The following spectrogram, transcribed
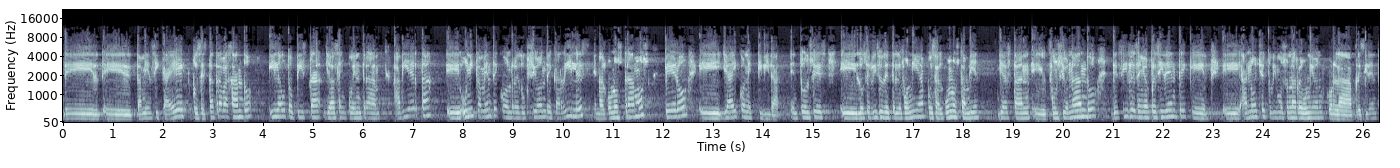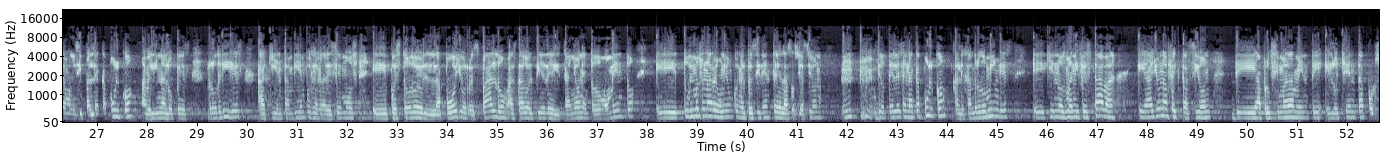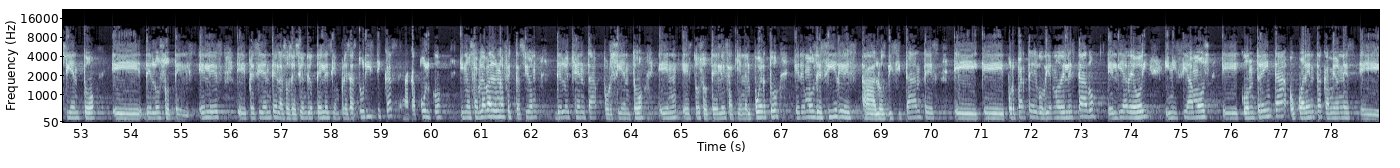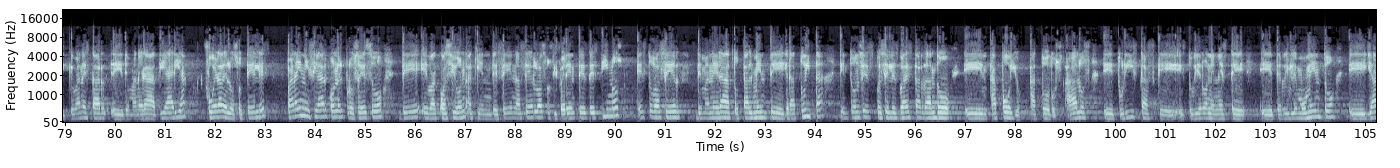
de también SICAEC, pues está trabajando y la autopista ya se encuentra abierta. Eh, únicamente con reducción de carriles en algunos tramos, pero eh, ya hay conectividad. Entonces, eh, los servicios de telefonía, pues algunos también ya están eh, funcionando. Decirle, señor presidente, que eh, anoche tuvimos una reunión con la presidenta municipal de Acapulco, Abelina López Rodríguez, a quien también pues le agradecemos eh, pues todo el apoyo, respaldo, ha estado al pie del cañón en todo momento. Eh, tuvimos una reunión con el presidente de la asociación de hoteles en Acapulco, Alejandro Domínguez, eh, quien nos manifestaba que hay una afectación de aproximadamente el 80% eh, de los hoteles. Él es eh, presidente de la Asociación de Hoteles y Empresas Turísticas en Acapulco y nos hablaba de una afectación del 80% en estos hoteles aquí en el puerto. Queremos decirles a los visitantes eh, que por parte del gobierno del estado, el día de hoy iniciamos eh, con 30 o 40 camiones eh, que van a estar de manera diaria fuera de los hoteles para iniciar con el proceso de evacuación a quien deseen hacerlo a sus diferentes destinos. Esto va a ser de manera totalmente gratuita, entonces pues se les va a estar dando eh, apoyo a todos, a los eh, turistas que estuvieron en este eh, terrible momento. Eh, ya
